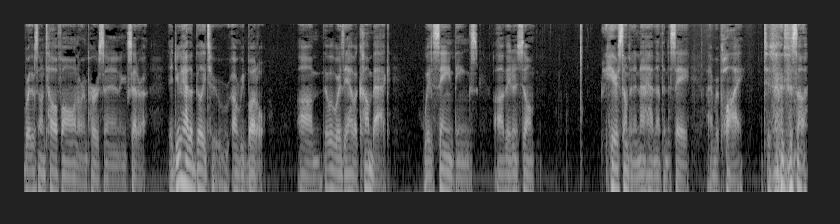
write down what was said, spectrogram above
whether it's on telephone or in person, etc. They do have the ability to uh, rebuttal. Um, in other words, they have a comeback with saying things. Uh, they just don't hear something and not have nothing to say and reply to to,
